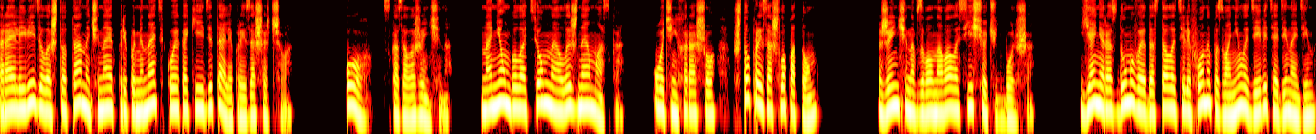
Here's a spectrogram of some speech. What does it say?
Райли видела, что та начинает припоминать кое-какие детали произошедшего. «О», — сказала женщина, — «на нем была темная лыжная маска. Очень хорошо. Что произошло потом?» Женщина взволновалась еще чуть больше. Я, не раздумывая, достала телефон и позвонила 911.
